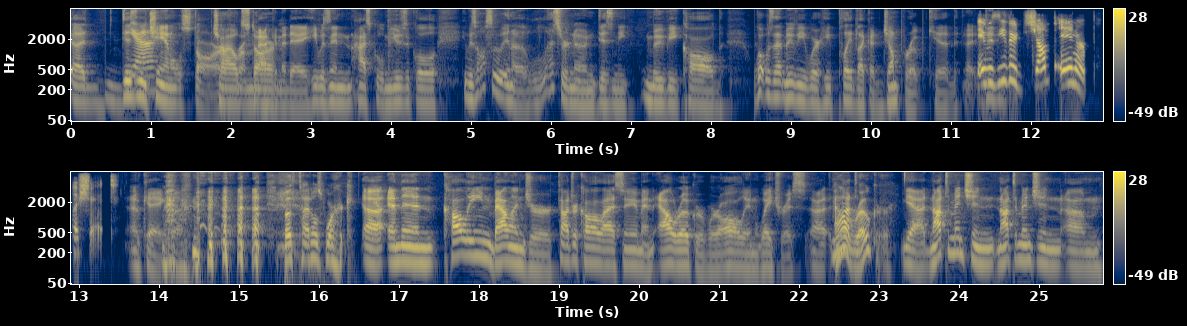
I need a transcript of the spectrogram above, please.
a Disney Yeah. Channel star Child from star. back in the day. He was in High School Musical. He was also in a lesser known Disney movie called. What was that movie where he played like a jump rope kid? It was either jump in or push it. Okay. well, Both titles work. Uh, and then Colleen Ballinger, Todrick Hall, I assume, and Al Roker were all in Waitress. Uh, Al not- Roker. yeah, not to mention, not to mention um,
